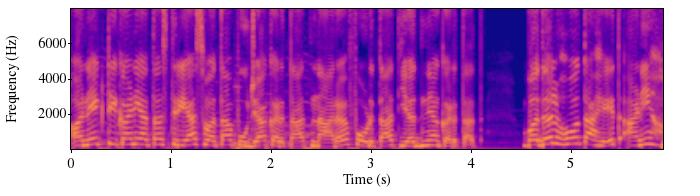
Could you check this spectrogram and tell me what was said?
अनेक ठिकाणी आता स्त्रिया स्वतः पूजा करतात नारळ फोडतात यज्ञ करतात. बदल होत आहेत आणि हवे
